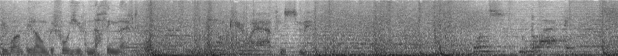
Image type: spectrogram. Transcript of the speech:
it won't be long before you've nothing left. I don't care what happens to me. It's black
